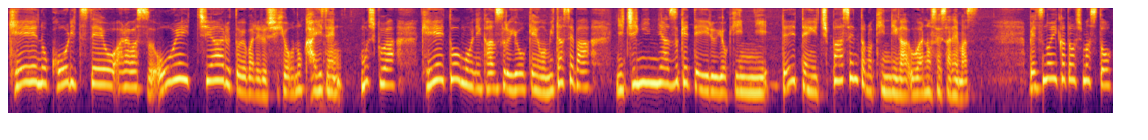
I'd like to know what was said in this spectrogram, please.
経営の効率性を表す OHR と呼ばれる指標の改善もしくは経営統合に関する要件を満たせば日銀に預けている預金に0.1%の金利が上乗せされます。別の言い方をしますと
